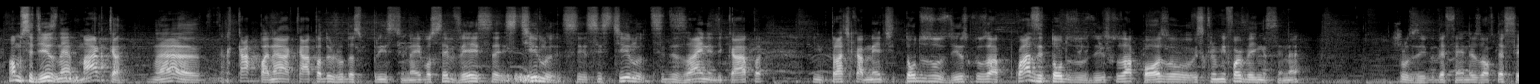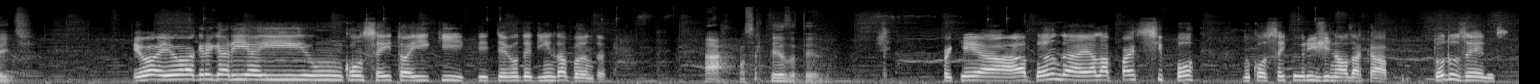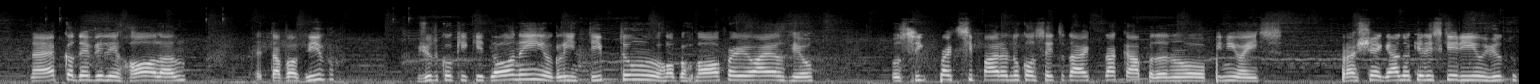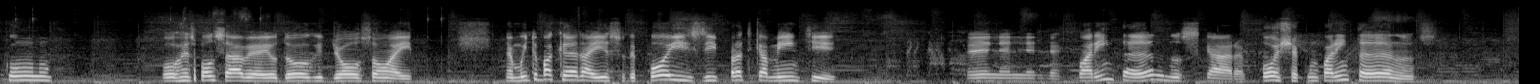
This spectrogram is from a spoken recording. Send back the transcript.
como se diz, né, marca, né, a capa, né, a capa do Judas Priest, né? E você vê esse estilo, esse, esse estilo, esse design de capa em praticamente todos os discos, quase todos os discos após o Screaming for Vengeance, né? Inclusive Defenders of the Fate. Eu, eu agregaria aí um conceito aí que, que teve o dedinho da banda. Ah, com certeza teve. Porque a, a banda, ela participou no conceito original da capa. Todos eles. Na época o David Holland estava vivo. junto com o Kiki Donen, o Glenn Tipton, o Rob Hoffer e o Ian Hill. Os cinco participaram no conceito da arte da capa, dando opiniões para chegar no que eles queriam, junto com o responsável aí, o Doug Johnson aí. É muito bacana isso. Depois de praticamente é, 40 anos, cara. Poxa, com 40 anos.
